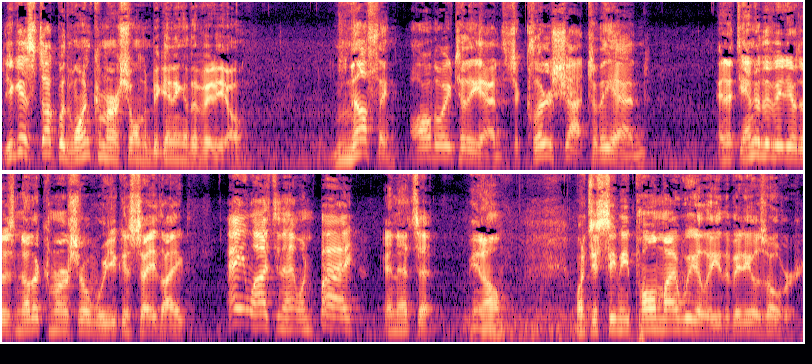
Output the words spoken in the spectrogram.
You get stuck with one commercial in the beginning of the video, nothing all the way to the end. It's a clear shot to the end. And at the end of the video, there's another commercial where you can say, like, I ain't watching that one. Bye. And that's it. You know? Once you see me pull my wheelie, the video's over.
